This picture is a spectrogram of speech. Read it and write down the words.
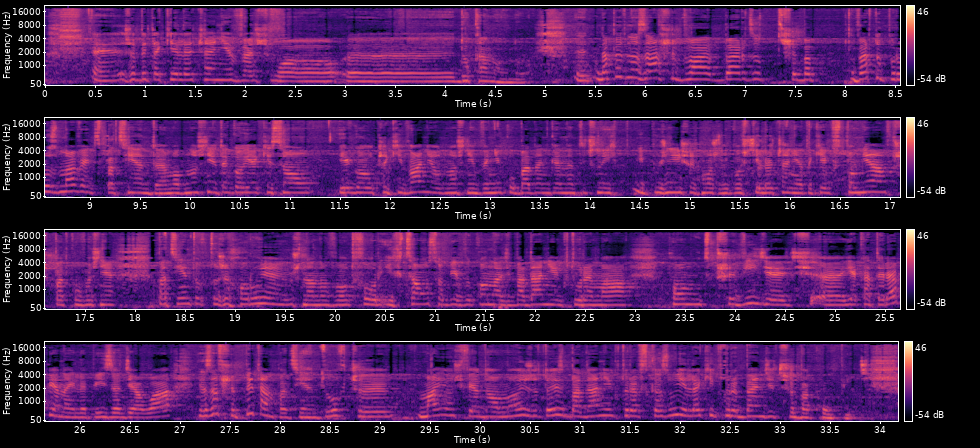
e, żeby takie leczenie weszło e, do kanonu. Na pewno zawsze bardzo trzeba warto porozmawiać z pacjentem odnośnie tego, jakie są jego oczekiwania odnośnie wyniku badań genetycznych i późniejszych możliwości leczenia. Tak jak wspomniałam, w przypadku właśnie pacjentów, którzy chorują już na nowotwór i chcą sobie wykonać badanie, które ma pomóc przewidzieć, e, jaka terapia najlepiej zadziała, ja zawsze pytam pacjentów, czy mają świadomość, że to jest badanie, które wskazuje leki, które będzie trzeba kupić.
